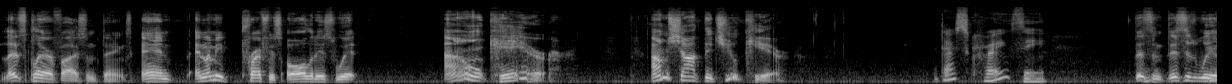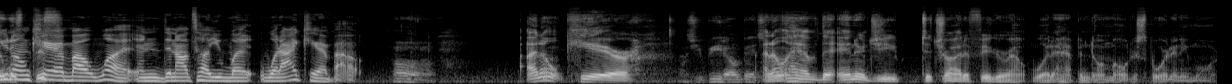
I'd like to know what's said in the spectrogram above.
Let's clarify some things, and and let me preface all of this with, I don't care. I'm shocked that you care. That's crazy. Listen, this is where You don't this- care about what? And then I'll tell you what, what I care about. Hmm. I don't care. But you beat on bitches. I don't have the energy to try to figure out what happened on motorsport anymore.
